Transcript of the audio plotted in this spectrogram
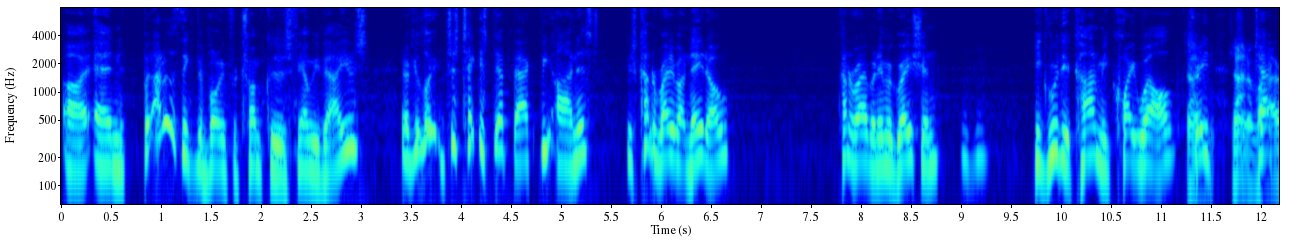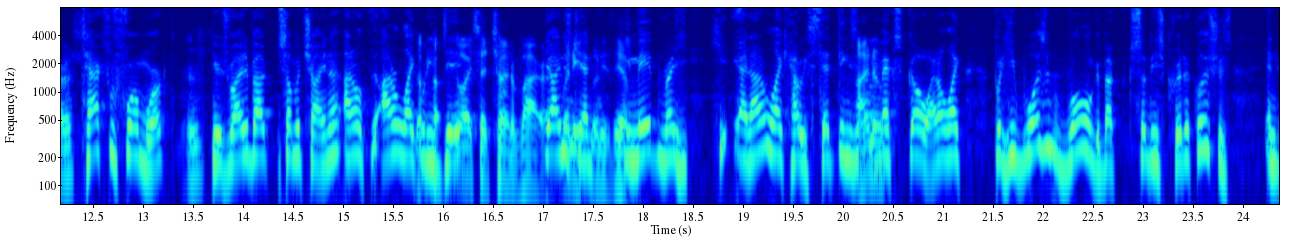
Uh, and but I don't think they're voting for Trump because of his family values. Now, if you look, just take a step back, be honest. He was kind of right about NATO, kind of right about immigration. Mm-hmm. He grew the economy quite well. China, Trade, China ta- virus. Tax reform worked. Mm-hmm. He was right about some of China. I don't. I don't like no, what he did. No, I said China virus. Yeah, I understand. When he, when he, yeah. he, may have been right. He, he, and I don't like how he said things about Mexico. I don't like. But he wasn't wrong about some of these critical issues, and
